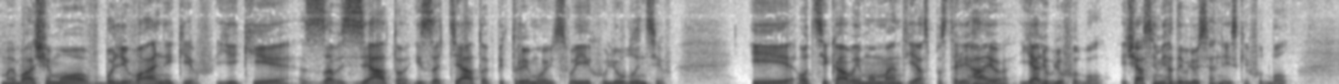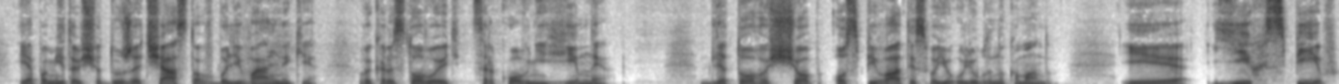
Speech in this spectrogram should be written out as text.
Ми бачимо вболівальників, які завзято і затято підтримують своїх улюбленців. І от цікавий момент я спостерігаю. Я люблю футбол, і часом я дивлюся англійський футбол. Я помітив, що дуже часто вболівальники використовують церковні гімни для того, щоб оспівати свою улюблену команду. І їх спів,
